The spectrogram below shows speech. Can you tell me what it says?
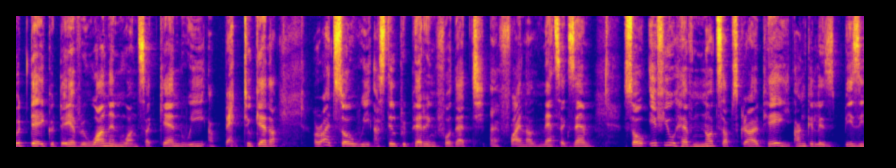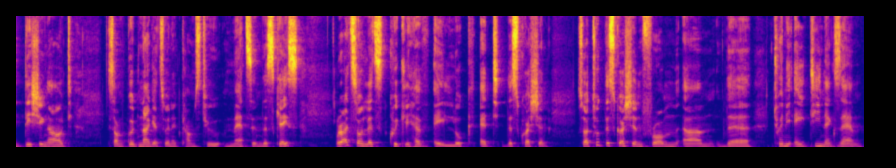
Good day, good day, everyone. And once again, we are back together. All right, so we are still preparing for that uh, final maths exam. So if you have not subscribed, hey, Uncle is busy dishing out some good nuggets when it comes to maths in this case. All right, so let's quickly have a look at this question. So I took this question from um, the 2018 exam,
